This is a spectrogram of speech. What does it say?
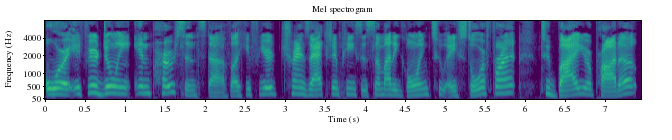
or if you're doing in-person stuff like if your transaction piece is somebody going to a storefront to buy your product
